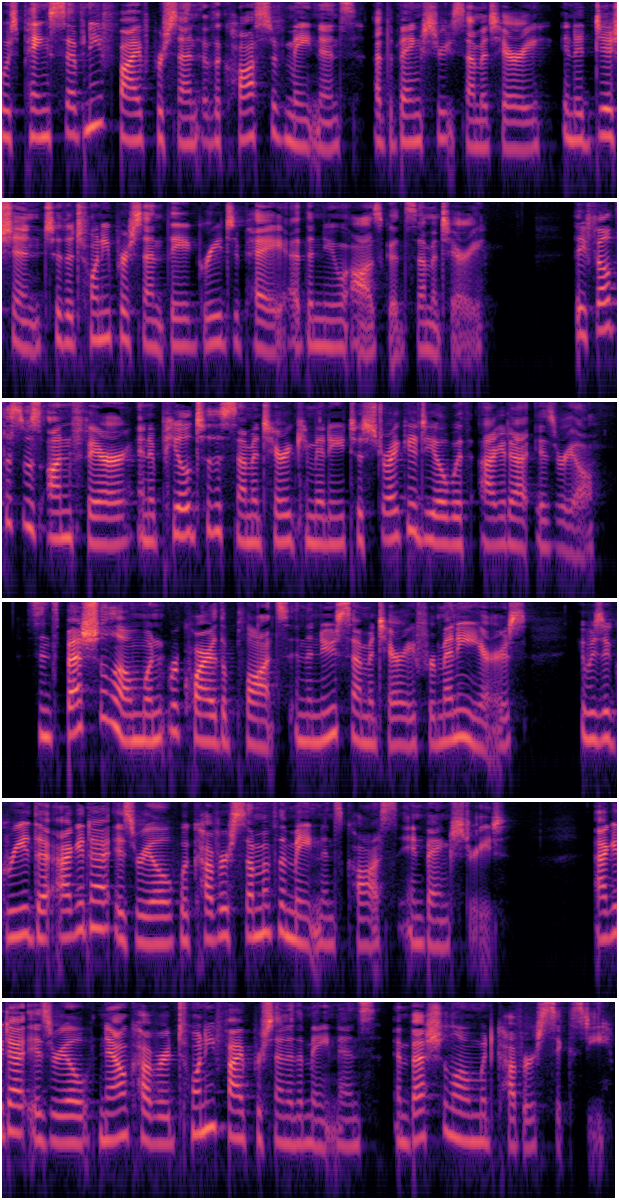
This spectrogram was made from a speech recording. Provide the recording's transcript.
was paying 75% of the cost of maintenance at the Bank Street Cemetery, in addition to the 20% they agreed to pay at the new Osgood Cemetery. They felt this was unfair and appealed to the cemetery committee to strike a deal with Agadat Israel. Since Beth Shalom wouldn't require the plots in the new cemetery for many years, it was agreed that Agadat Israel would cover some of the maintenance costs in Bank Street. Agadat Israel now covered 25% of the maintenance, and Beth Shalom would cover 60.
